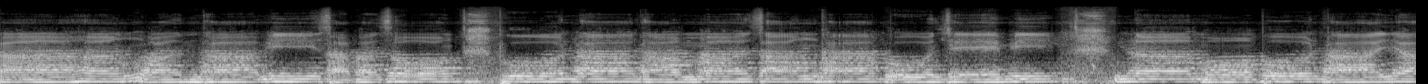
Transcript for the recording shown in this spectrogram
อาหังวันทามิสัพพโสพุทธธรรมสังฆปูเชมินะโมพุทธายะ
